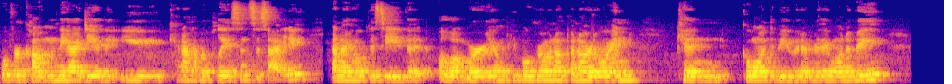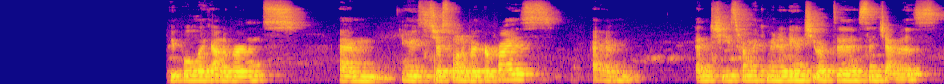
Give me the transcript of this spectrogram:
overcome the idea that you cannot have a place in society. And I hope to see that a lot more young people growing up in Ardoyne can go on to be whatever they want to be. People like Anna Burns, um, who's just won a Booker Prize, um, and she's from the community and she went to St Gemma's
